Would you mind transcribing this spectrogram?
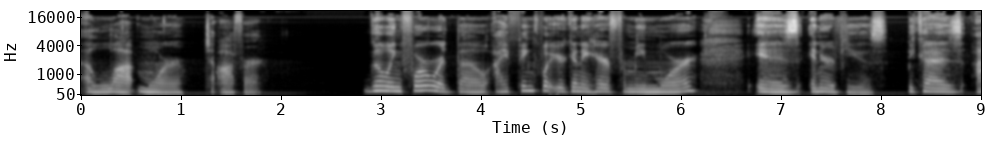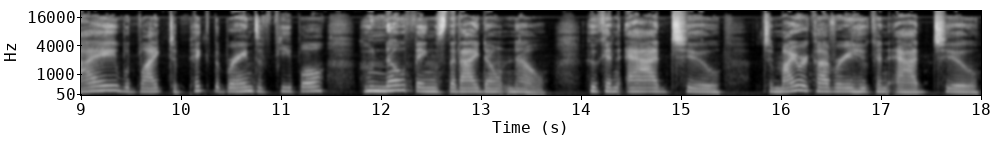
a lot more to offer. Going forward, though, I think what you're going to hear from me more is interviews because I would like to pick the brains of people who know things that I don't know, who can add to to my recovery, who can add to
